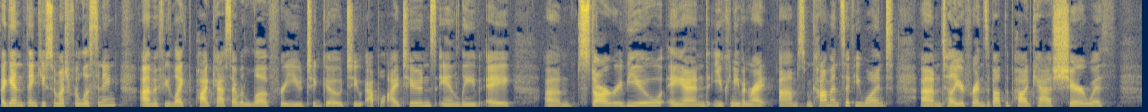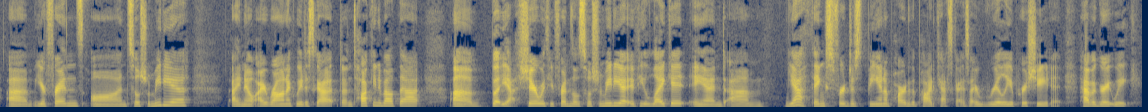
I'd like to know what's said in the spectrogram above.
Again, thank you so much for listening. Um, if you like the podcast, I would love for you to go to Apple iTunes and leave a um, star review, and you can even write um, some comments if you want. Um, tell your friends about the podcast, share with um, your friends on social media. I know, ironic, we just got done talking about that. Um, but yeah, share with your friends on social media if you like it. And um, yeah, thanks for just being a part of the podcast, guys. I really appreciate it. Have a great week.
